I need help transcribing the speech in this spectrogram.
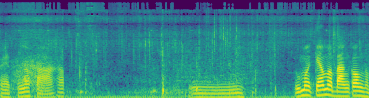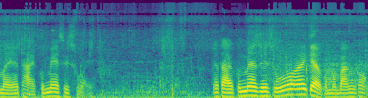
แฝดคนละฝาครับอืมรู้มาแก้วมาบังกล้องทำไมถ่ายคุณแม่สวยๆจะถ่ายคุณแม่สวยๆแก้วก็มาบังกล้อง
